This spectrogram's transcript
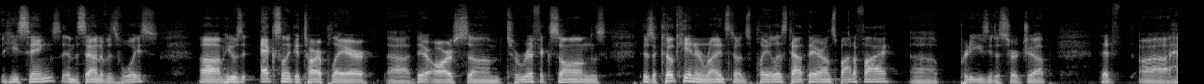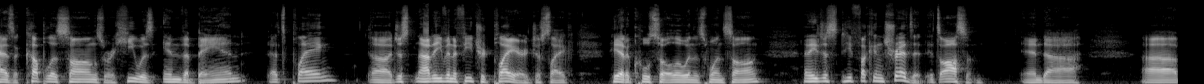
he sings and the sound of his voice. Um, he was an excellent guitar player. Uh, there are some terrific songs. There's a Cocaine and Rhinestones playlist out there on Spotify, uh, pretty easy to search up, that uh, has a couple of songs where he was in the band that's playing. Uh, just not even a featured player, just like he had a cool solo in this one song, and he just he fucking shreds it. It's awesome, and uh, uh,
